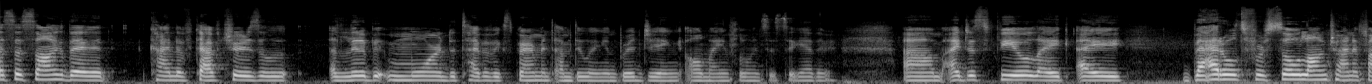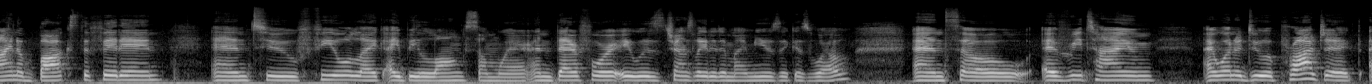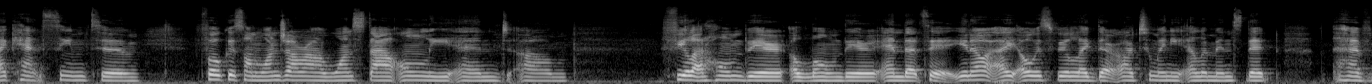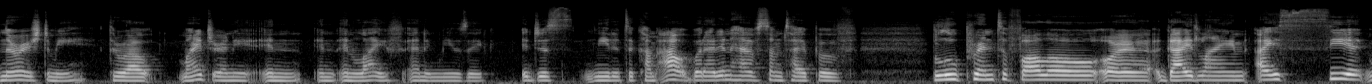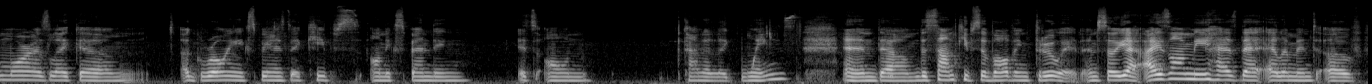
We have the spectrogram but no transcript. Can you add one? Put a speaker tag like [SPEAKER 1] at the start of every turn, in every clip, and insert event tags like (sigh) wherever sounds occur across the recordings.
[SPEAKER 1] That's a song that kind of captures a, a little bit more the type of experiment I'm doing in bridging all my influences together. Um, I just feel like I battled for so long trying to find a box to fit in and to feel like I belong somewhere. And therefore, it was translated in my music as well. And so every time I want to do a project, I can't seem to focus on one genre, one style only, and um, feel at home there, alone there, and that's it. You know, I always feel like there are too many elements that have nourished me throughout my journey in, in, in life and in music. It just needed to come out, but I didn't have some type of blueprint to follow or a guideline. I see it more as like um, a growing experience that keeps on expanding its own kind of like wings and um, the sound keeps evolving through it and so yeah eyes on me has that element of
